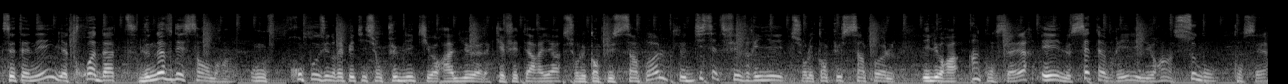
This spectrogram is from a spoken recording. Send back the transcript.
Cette année, il y a trois dates. Le 9 décembre, on propose une répétition publique qui aura lieu à la cafétéria sur le campus Saint-Paul. Le 17 février, sur le campus Saint-Paul, il y aura un concert. Et le 7 avril, il y aura un second concert.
